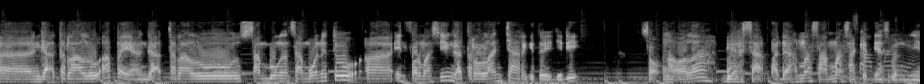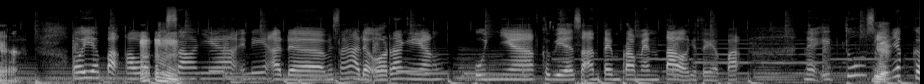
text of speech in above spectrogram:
uh, nggak terlalu apa ya, nggak terlalu sambungan-sambungannya tuh uh, informasinya nggak terlalu lancar gitu ya. Jadi seolah-olah biasa padahal mah sama sakitnya Sama sebenarnya. ya. Oh iya Pak, kalau misalnya ini ada misalnya ada orang yang punya kebiasaan temperamental gitu ya Pak. Nah itu Iya. sebenarnya ke,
